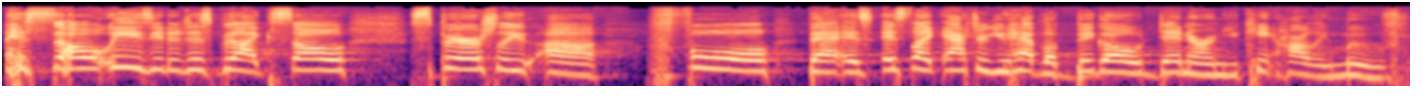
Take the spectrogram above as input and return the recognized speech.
It's so easy to just be like so spiritually uh, full that it's, it's like after you have a big old dinner and you can't hardly move.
